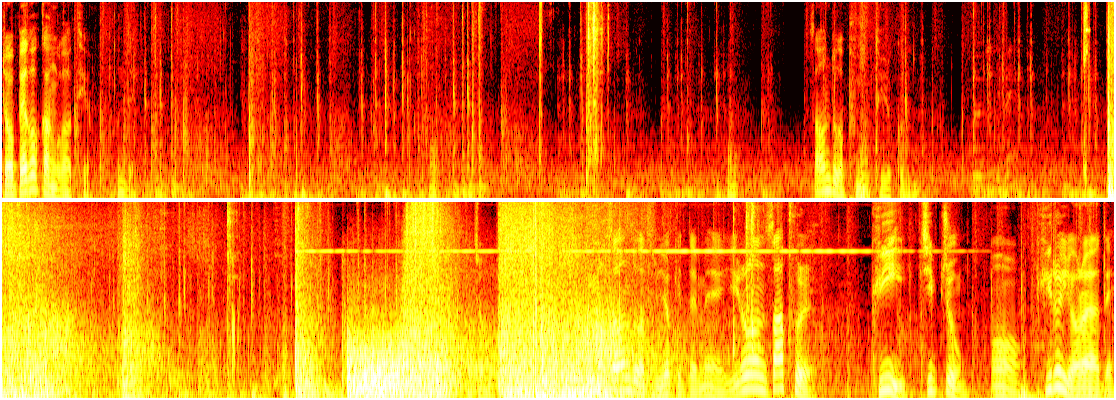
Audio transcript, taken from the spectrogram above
저거 백업 간 것 같아요. 근데 어? 어? 사운드가 분명 들렸거든요. 그죠. 분명 사운드가 들렸기 때문에 이런 사플 귀 집중 어 귀를 열어야 돼.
